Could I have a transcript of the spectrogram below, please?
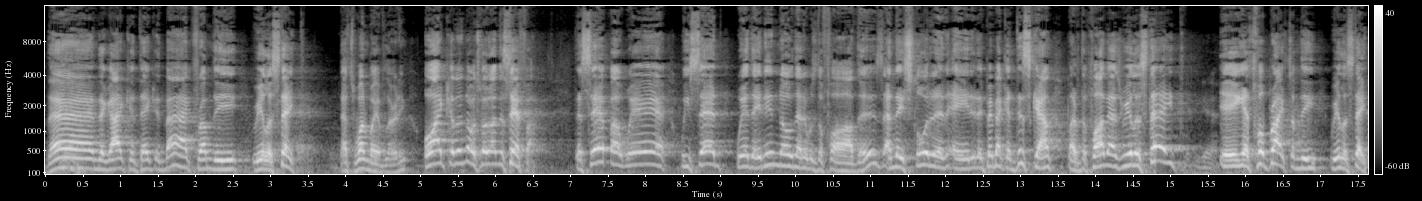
Then the guy can take it back from the real estate. That's one way of learning. Or I can know it's going on the sefer. The sefer where we said where they didn't know that it was the father's and they slaughtered and ate it, they pay back a discount. But if the father has real estate, he gets full price from the real estate.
